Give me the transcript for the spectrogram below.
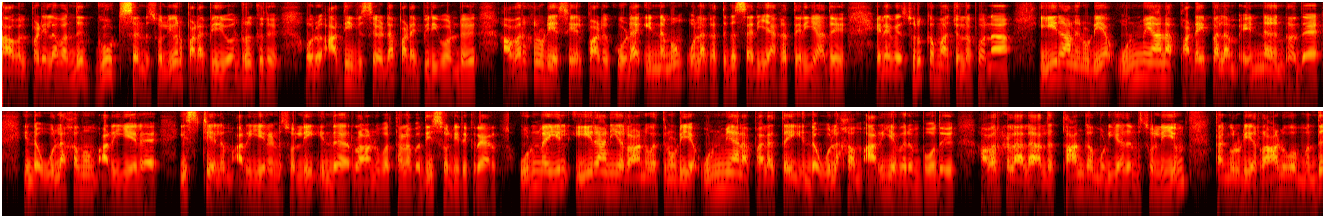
காவல் படையில் வந்து கூட்ஸ் என்று சொல்லி ஒரு படப்பிரிவு ஒன்று இருக்குது. ஒரு அதிவிசேட படைப்பிரிவு உண்டு. அவர்களுடைய செயல்பாடு கூட இன்னமும் உலகத்துக்கு சரியாக தெரியாது. எனவே சுருக்கமாக சொல்ல போனால் ஈரானினுடைய உண்மையான படைப்பலம் என்னன்றதை இந்த உலகமும் அறியல இஸ்ரேலும் அறியலன்னு சொல்லி இந்த ராணுவ தளபதி சொல்லியிருக்கிறார். உண்மையில் ஈரானிய ராணுவத்தினுடைய உண்மையான பலத்தை இந்த உலகம் அறிய வரும்போது அவர்களால் அதை தாங்க முடியாதுன்னு சொல்லியும் தங்களுடைய ராணுவம் வந்து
